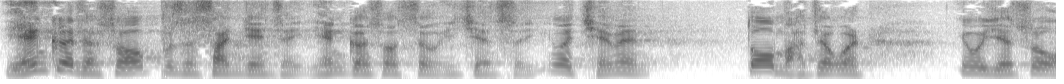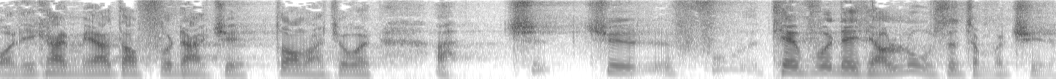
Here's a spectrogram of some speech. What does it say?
严格的说，不是三件事；严格说，只有一件事。因为前面多马就问，因为耶稣：“我离开你们要到父那去。”多马就问：“啊，去 去父天父那条路是怎么去的？”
